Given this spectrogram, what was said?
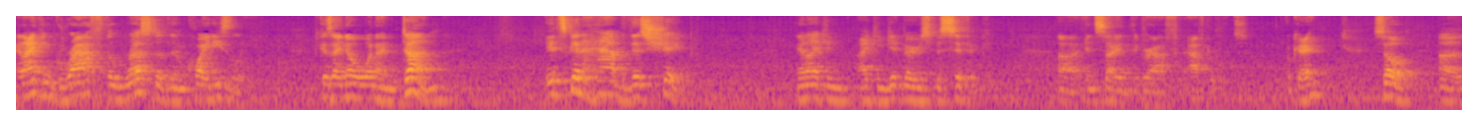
and I can graph the rest of them quite easily. Because I know when I'm done, it's going to have this shape. And I can, I can get very specific uh, inside the graph afterwards. Okay? So uh,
